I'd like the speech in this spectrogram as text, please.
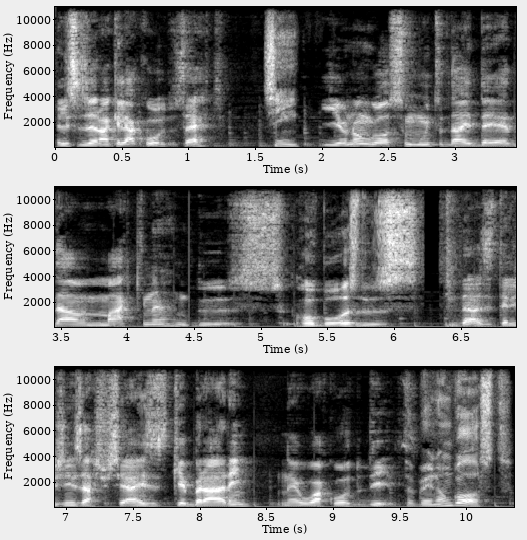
Eles fizeram aquele acordo, certo? Sim. E eu não gosto muito da ideia da máquina, dos robôs, dos, das inteligências artificiais quebrarem né, o acordo deles. Também não gosto.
